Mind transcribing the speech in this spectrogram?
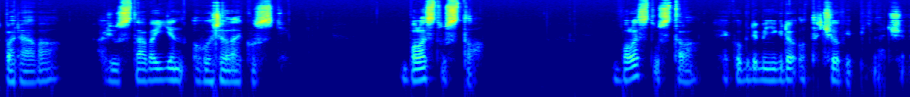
odpadává, až zůstávají jen ohořelé kosti. Bolest ustala. Bolest ustala, jako kdyby někdo odčil vypínačem.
